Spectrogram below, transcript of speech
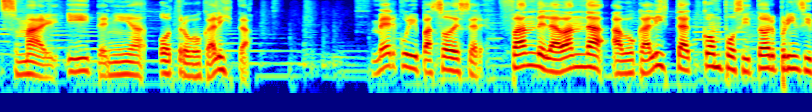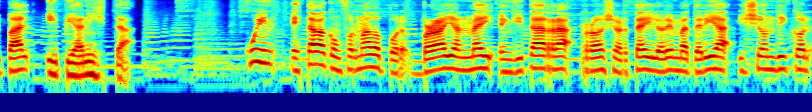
Smile y tenía otro vocalista. Mercury pasó de ser fan de la banda a vocalista, compositor principal y pianista. Queen estaba conformado por Brian May en guitarra, Roger Taylor en batería y John Deacon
